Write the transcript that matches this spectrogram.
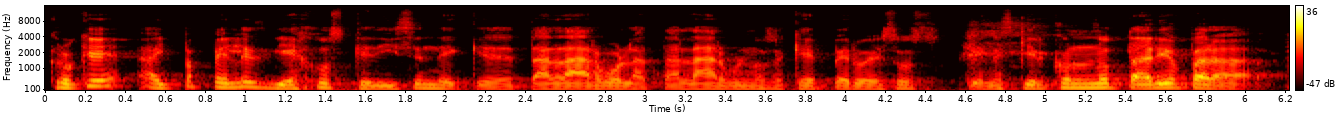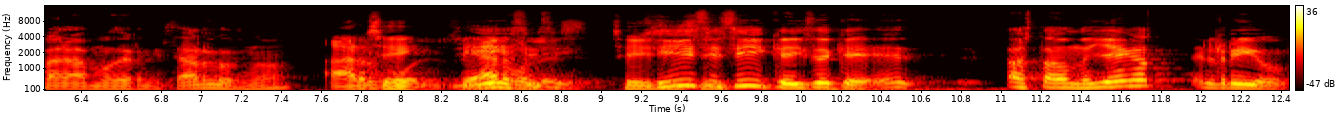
Creo que hay papeles viejos que dicen de que de tal árbol a tal árbol, no sé qué, pero esos tienes que ir con un notario para, para modernizarlos, ¿no? Árbol, Sí. de Sí, sí, árboles. Sí, sí, sí, sí, que dice que eh, hasta donde llega el río.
